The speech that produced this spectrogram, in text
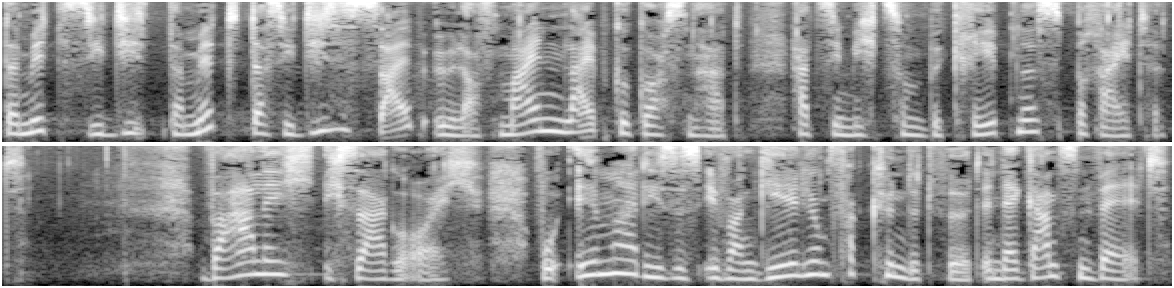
Damit sie, damit, dass sie dieses Salböl auf meinen Leib gegossen hat, hat sie mich zum Begräbnis bereitet. Wahrlich, ich sage euch, wo immer dieses Evangelium verkündet wird in der ganzen Welt,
